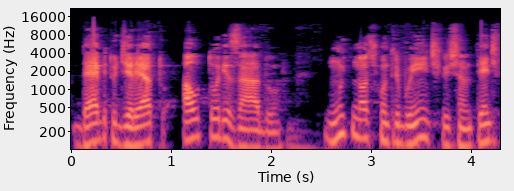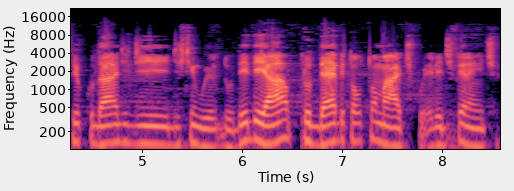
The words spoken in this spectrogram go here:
débito direto autorizado. Muitos nossos contribuintes, Cristiano, têm dificuldade de distinguir do DDA para o débito automático. Ele é diferente.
